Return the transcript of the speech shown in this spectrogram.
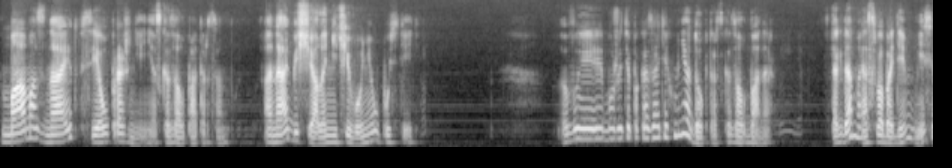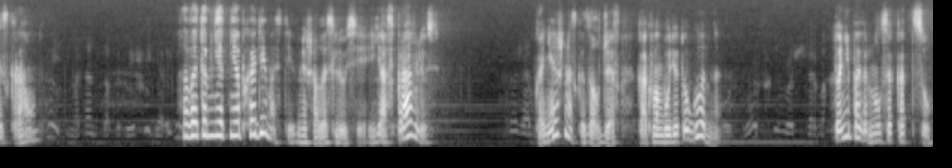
«Мама знает все упражнения», — сказал Паттерсон. Она обещала ничего не упустить. «Вы можете показать их мне, доктор», — сказал Баннер. «Тогда мы освободим миссис Краун». «В этом нет необходимости», — вмешалась Люси. «Я справлюсь». «Конечно», — сказал Джефф, — «как вам будет угодно». Тони повернулся к отцу.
